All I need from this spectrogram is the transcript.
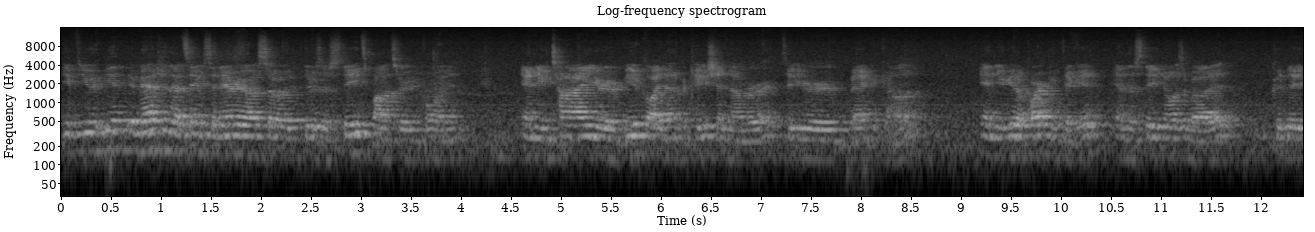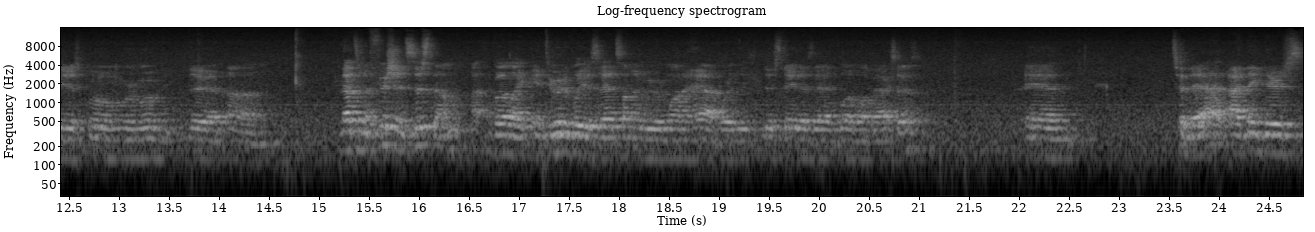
if you in, imagine that same scenario, so there's a state-sponsored coin, and you tie your vehicle identification number to your bank account, and you get a parking ticket, and the state knows about it, could they just boom remove the? Um, that's an efficient system, but like intuitively, is that something we would want to have, where the, the state has that level of access? And to that, I think there's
